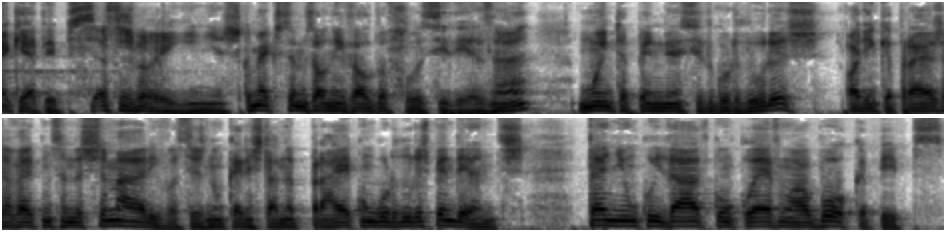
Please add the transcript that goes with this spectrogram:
é que é, Pips? Essas barriguinhas, como é que estamos ao nível da felicidade, hein? Muita pendência de gorduras? Olhem que a praia já vai começando a chamar e vocês não querem estar na praia com gorduras pendentes. Tenham cuidado com o que levam à boca, Pips.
